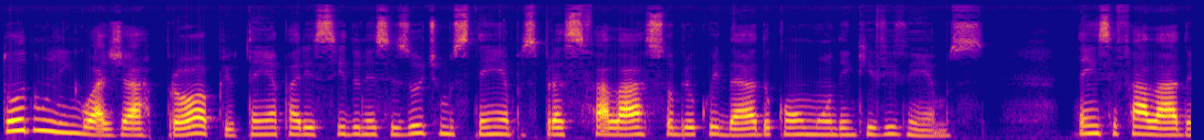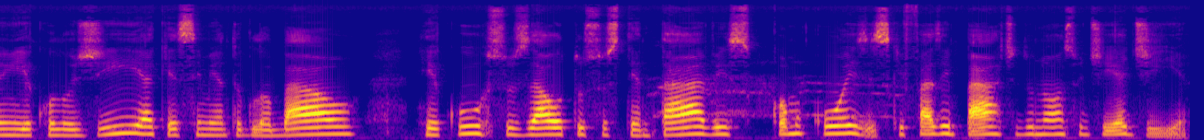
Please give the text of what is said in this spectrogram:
Todo um linguajar próprio tem aparecido nesses últimos tempos para se falar sobre o cuidado com o mundo em que vivemos. Tem se falado em ecologia, aquecimento global, recursos autossustentáveis como coisas que fazem parte do nosso dia a dia.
